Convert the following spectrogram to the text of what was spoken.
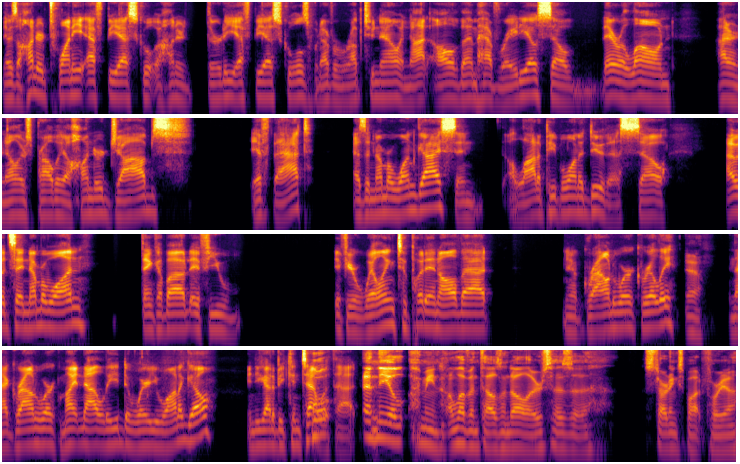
there's 120 FBS school, 130 FBS schools, whatever we're up to now, and not all of them have radio. So there alone, I don't know. There's probably a hundred jobs, if that, as a number one guy, and a lot of people want to do this. So I would say number one, think about if you if you're willing to put in all that you know groundwork really Yeah. and that groundwork might not lead to where you want to go and you got to be content Well, with that And the I mean, eleven thousand dollars as a starting spot for you.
